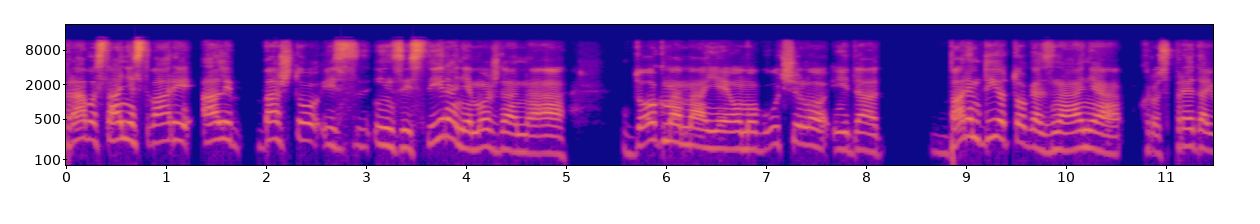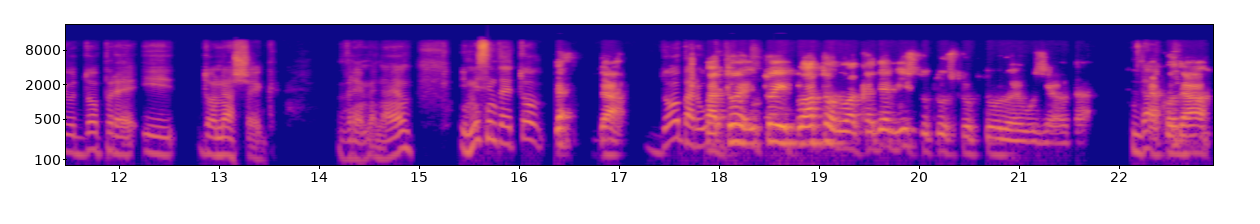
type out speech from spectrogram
pravo stanje stvari, ali baš to iz, inzistiranje možda na dogmama je omogućilo i da barem dio toga znanja kroz predaju dopre i do našeg vremena. Jel? I mislim da je to Da. Dobar uvod. Pa to je, to je i Platon u akademiji istu tu strukturu je uzeo, da. Da. Tako da,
